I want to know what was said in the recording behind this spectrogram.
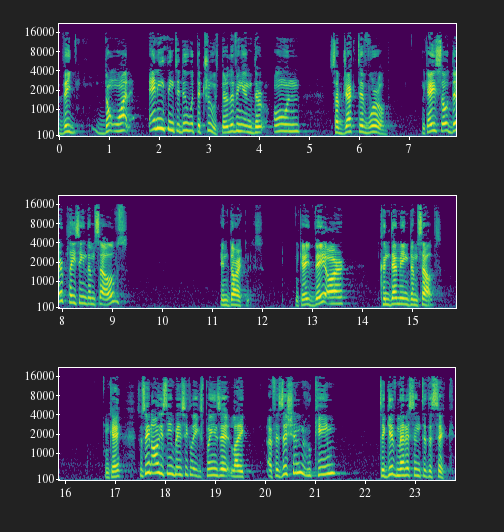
They don't want anything to do with the truth. They're living in their own subjective world. Okay? So they're placing themselves in darkness. Okay? They are condemning themselves. Okay? So St. Augustine basically explains it like a physician who came to give medicine to the sick.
